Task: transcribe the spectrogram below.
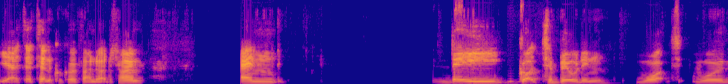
yeah, a technical co-founder at the time, and they got to building what was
